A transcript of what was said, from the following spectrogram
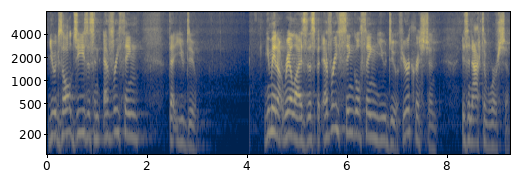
You exalt Jesus in everything that you do. You may not realize this, but every single thing you do, if you're a Christian, is an act of worship.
